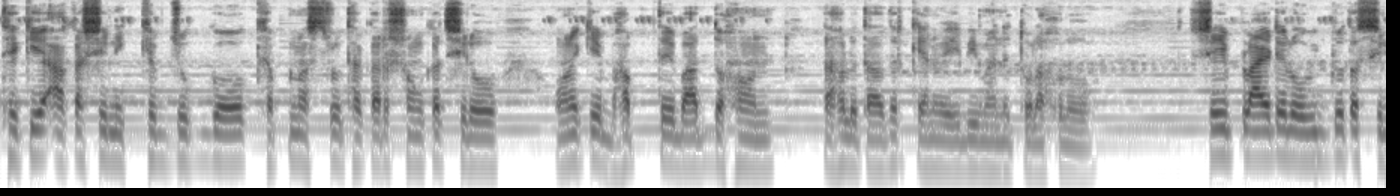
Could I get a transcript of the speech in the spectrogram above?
থেকে আকাশে নিক্ষেপযোগ্য ক্ষেপণাস্ত্র থাকার সংখ্যা ছিল, অনেকে ভাবতে বাধ্য হন, তাহলে তাদের কেন এই বিমানে তোলা হলো? সেই ফ্লাইটের অভিজ্ঞতা ছিল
